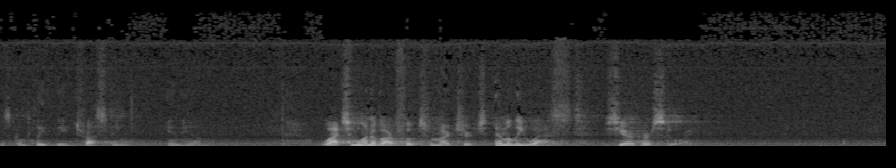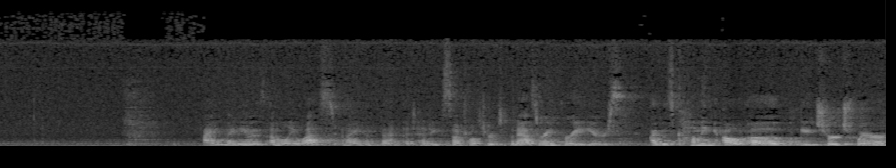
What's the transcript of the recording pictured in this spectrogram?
is completely trusting in him. Watch one of our folks from our church, Emily West, share her story. Hi, my name is Emily West, and I have been attending Central Church of the Nazarene for eight years. I was coming out of a church where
